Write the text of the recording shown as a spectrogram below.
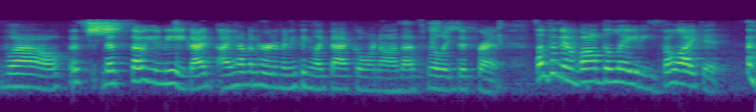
Wow, that's that's so unique. I I haven't heard of anything like that going on. That's really different. Something to involve the ladies. I like it. so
